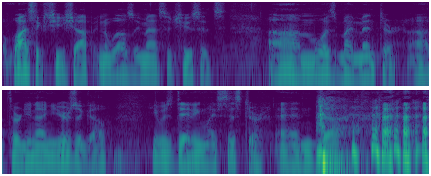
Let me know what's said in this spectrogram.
Wasik Cheese Shop in Wellesley, Massachusetts, um, was my mentor uh, 39 years ago. He was dating my sister and uh,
